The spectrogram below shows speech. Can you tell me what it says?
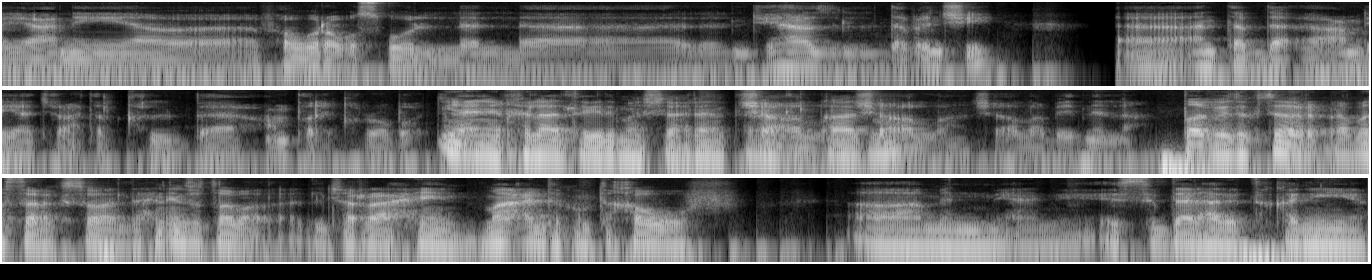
يعني فور وصول ال- الجهاز الدافنشي. آه، أن تبدأ عمليات جراحة القلب آه، عن طريق الروبوت يعني خلال تقريبا شهرين إن شاء الله إن شاء. الله إن شاء الله بإذن الله طيب يا دكتور بسألك سؤال الحين أنتم طبعا الجراحين ما عندكم تخوف آه من يعني استبدال هذه التقنية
